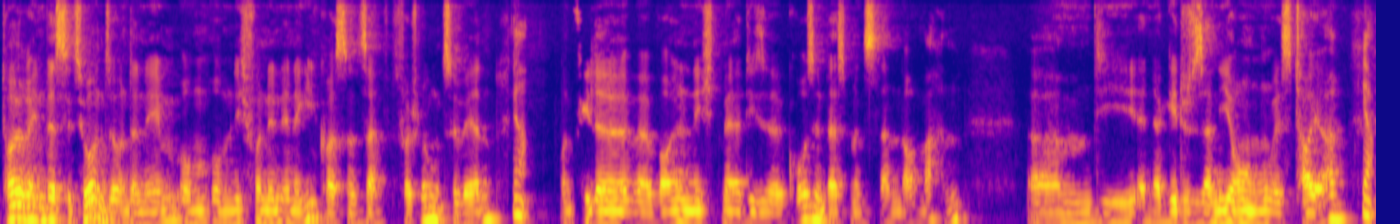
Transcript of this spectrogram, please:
teure Investitionen zu unternehmen, um, um nicht von den Energiekosten sozusagen verschlungen zu werden. Ja. Und viele äh, wollen nicht mehr diese Großinvestments dann auch machen. Ähm, die energetische Sanierung ist teuer. Ja.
